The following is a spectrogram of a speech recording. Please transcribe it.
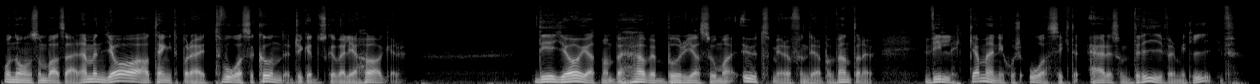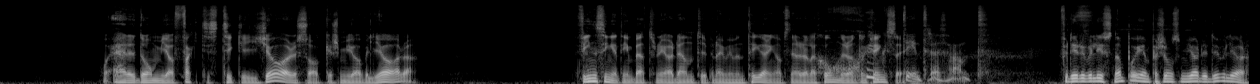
Och någon som bara så här, men jag har tänkt på det här i två sekunder, tycker att du ska välja höger. Det gör ju att man behöver börja zooma ut mer och fundera på, vänta nu, vilka människors åsikter är det som driver mitt liv? Och är det de jag faktiskt tycker gör saker som jag vill göra? Finns ingenting bättre än att göra den typen av inventering av sina relationer runt omkring sig. Intressant. För det du vill lyssna på är en person som gör det du vill göra.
